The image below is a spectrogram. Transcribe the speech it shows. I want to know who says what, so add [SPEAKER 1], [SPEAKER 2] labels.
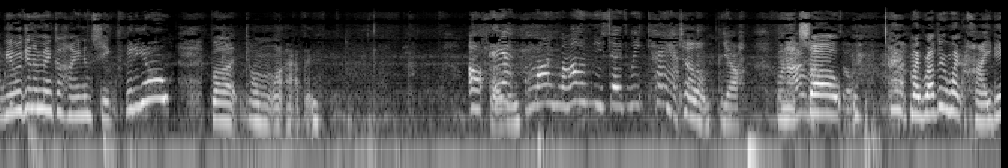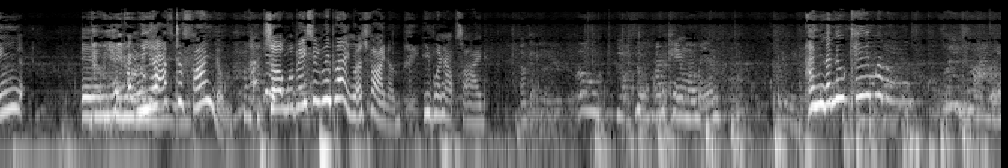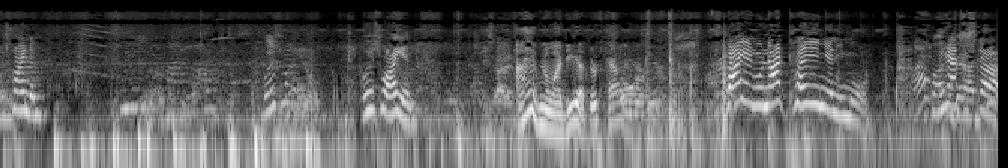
[SPEAKER 1] that we were gonna make a hide and seek video, but tell them what happened.
[SPEAKER 2] Oh,
[SPEAKER 1] Seven.
[SPEAKER 2] and my mommy says we can't.
[SPEAKER 1] Tell them.
[SPEAKER 2] Yeah. Not
[SPEAKER 1] So, my brother went hiding, and
[SPEAKER 2] We
[SPEAKER 1] we have to find him. so we're basically playing. Let's find him. He went outside.
[SPEAKER 2] Okay.
[SPEAKER 1] Oh, I'm cameraman. I'm the new cameraman. Let's find him. Where's my? Where's Ryan?
[SPEAKER 3] I have no idea. They're telling us.
[SPEAKER 1] Ryan, we're not playing anymore. We have to stop.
